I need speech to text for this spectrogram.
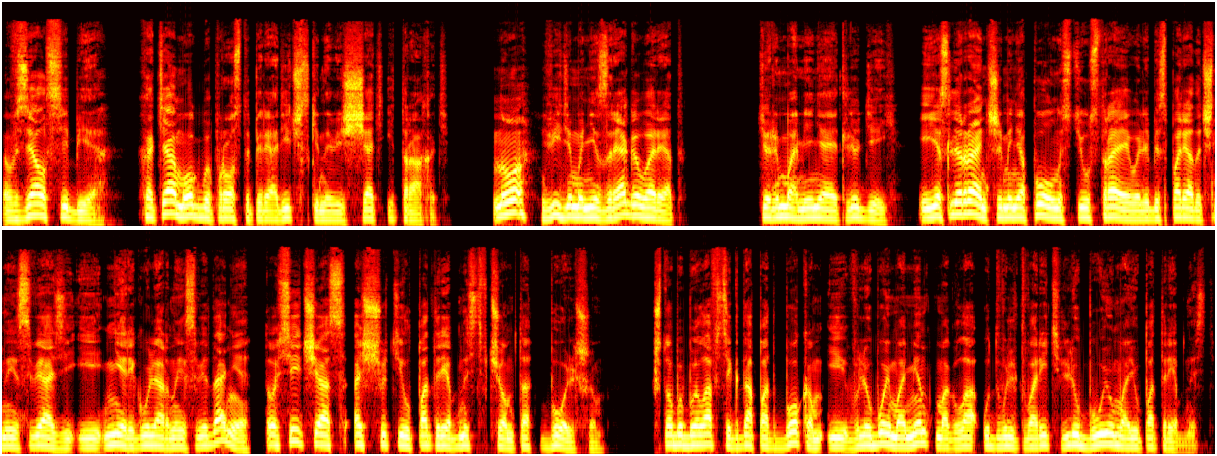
Взял себе, хотя мог бы просто периодически навещать и трахать. Но, видимо, не зря говорят. Тюрьма меняет людей. И если раньше меня полностью устраивали беспорядочные связи и нерегулярные свидания, то сейчас ощутил потребность в чем-то большем, чтобы была всегда под боком и в любой момент могла удовлетворить любую мою потребность.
